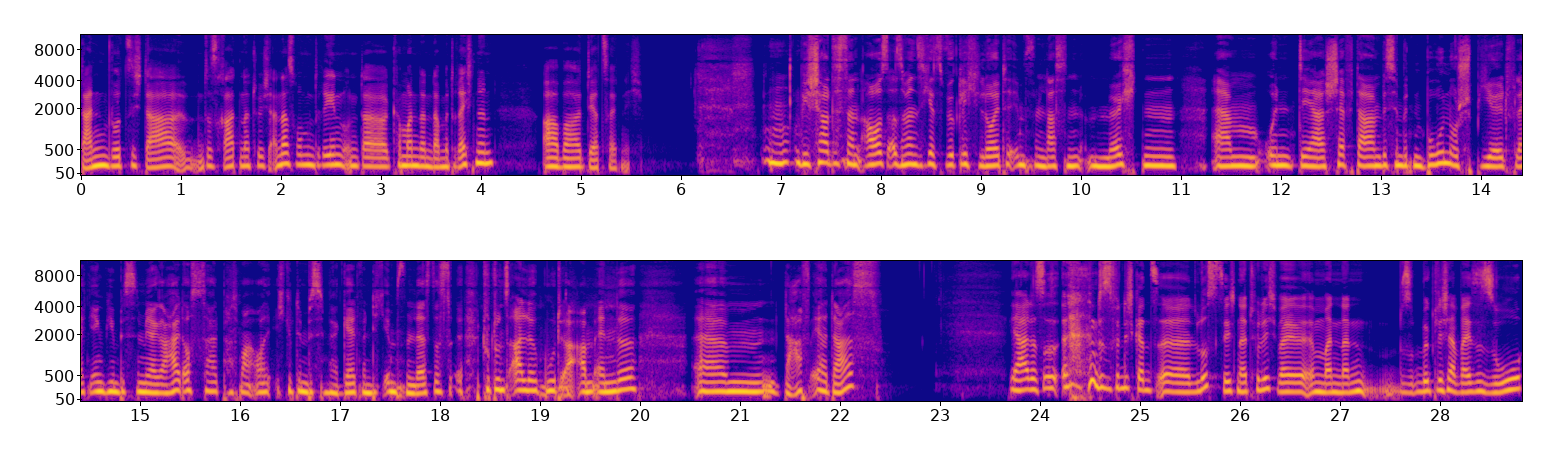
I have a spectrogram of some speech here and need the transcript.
dann wird sich da das Rad natürlich andersrum drehen und da kann man dann damit rechnen, aber derzeit nicht. Wie schaut es dann aus, also wenn sich jetzt wirklich Leute impfen lassen möchten ähm, und der Chef da ein bisschen mit einem Bonus spielt, vielleicht irgendwie ein bisschen mehr Gehalt auszahlt, pass mal, ich gebe dir ein bisschen mehr Geld, wenn dich impfen lässt. Das äh, tut uns alle gut äh, am Ende. Ähm, darf er das? Ja, das, ist, das finde ich ganz äh, lustig natürlich, weil man dann so, möglicherweise so,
